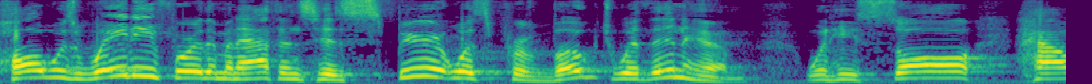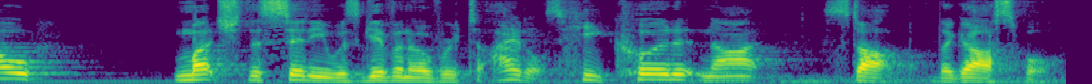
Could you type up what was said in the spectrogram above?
Paul was waiting for them in Athens. His spirit was provoked within him when he saw how much the city was given over to idols. He could not stop the gospel.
